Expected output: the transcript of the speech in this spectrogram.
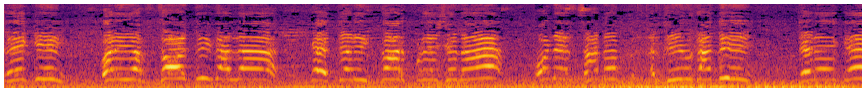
ਲੇਕਿਨ ਬੜੀ ਅਫਸੋਸ ਦੀ ਗੱਲ ਹੈ ਕਿ ਜਿਹੜੀ ਕਾਰਪੋਰੇਸ਼ਨ ਹੈ ਉਹਨੇ ਸਾਡੇ ਰਾਜੀਵ ਗਾਂਧੀ ਜਿਹੜੇ ਕਿ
